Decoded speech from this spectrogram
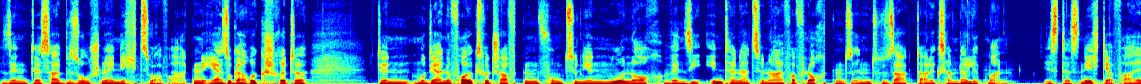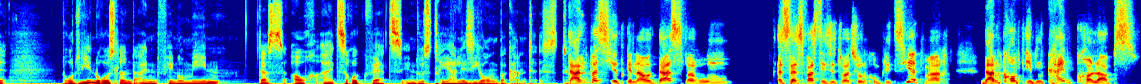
sind deshalb so schnell nicht zu erwarten, eher sogar Rückschritte, denn moderne Volkswirtschaften funktionieren nur noch, wenn sie international verflochten sind, sagt Alexander Lippmann. Ist das nicht der Fall, droht wie in Russland ein Phänomen, das auch als Rückwärtsindustrialisierung bekannt ist. Dann passiert genau das, warum, also das, was die Situation kompliziert macht, dann kommt eben kein Kollaps,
